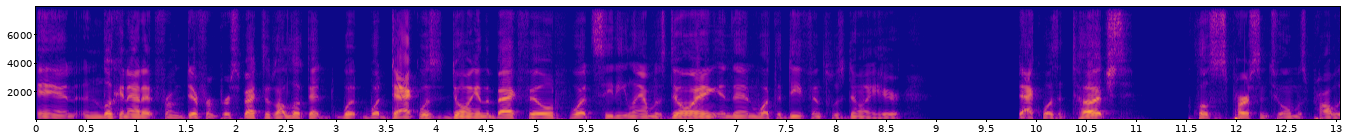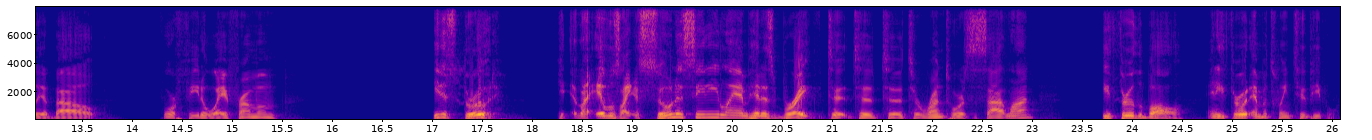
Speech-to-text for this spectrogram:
and and looking at it from different perspectives. I looked at what what Dak was doing in the backfield, what CeeDee Lamb was doing, and then what the defense was doing here. Dak wasn't touched closest person to him was probably about four feet away from him. He just threw it. He- like it was like as soon as CeeDee Lamb hit his break to to to to run towards the sideline, he threw the ball and he threw it in between two people.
